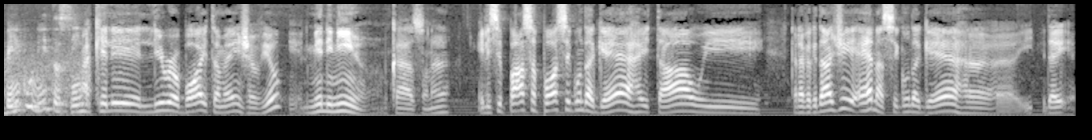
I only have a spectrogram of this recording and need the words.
bem bonita, assim. Aquele Little Boy também, já viu? Menininho, no caso, né? Ele se passa pós Segunda Guerra e tal, e. Que na verdade é na Segunda Guerra, e daí.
